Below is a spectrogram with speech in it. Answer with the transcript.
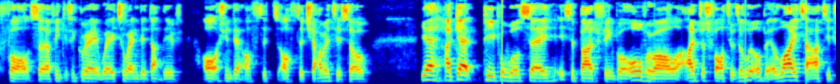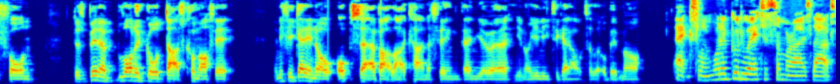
thoughts. Uh, I think it's a great way to end it that they've auctioned it off to off to charity. So yeah, I get people will say it's a bad thing, but overall, I just thought it was a little bit of light-hearted fun. There's been a lot of good that's come off it, and if you're getting all upset about that kind of thing, then you're, uh, you know, you need to get out a little bit more. Excellent. What a good way to summarise that.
